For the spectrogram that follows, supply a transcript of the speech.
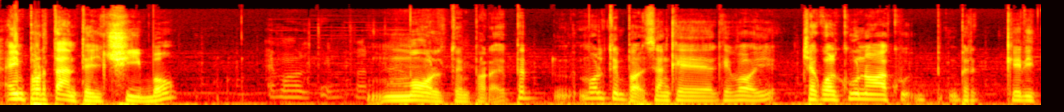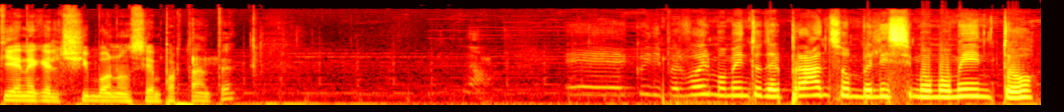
è importante il cibo? È molto importante. Molto importante. Molto importante. Anche, anche voi? C'è qualcuno a cui- per- che ritiene che il cibo non sia importante? Quindi per voi il momento del pranzo è un bellissimo momento?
